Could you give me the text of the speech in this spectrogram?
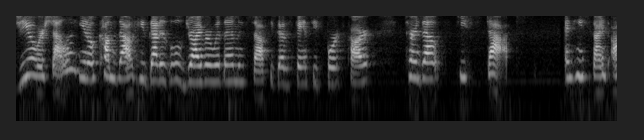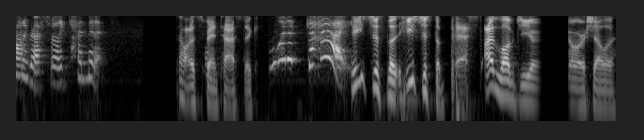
Gio Urshela, you know, comes out. He's got his little driver with him and stuff. He's got his fancy sports car. Turns out he stops and he signs autographs for like 10 minutes. Oh, that's fantastic. What a guy! He's just the he's just the best. I love Gio Urshela.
